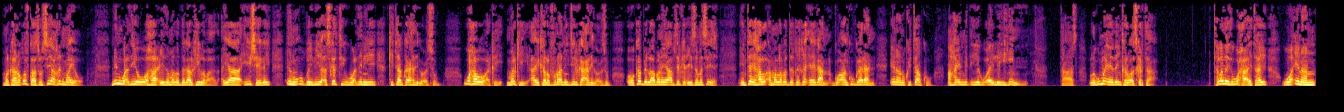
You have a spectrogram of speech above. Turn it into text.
Markaana qofkaasu sii akhrin maayo nin wacdiya uu ahaa ciidamada dagaalkii labaad ayaa ii sheegay inuu u qeybiyey askartii uu wacdinayey kitaabka axdiga cusub. Waxa uu arkay markii ay kala furaan injiilka axdiga cusub oo ka bilaabanaya abtirka ciise masiix intay hal ama laba daqiiqo eegaan go'aan ku gaaraan inaanu kitaabku ahayn mid iyagu ay leeyihiin. Taas laguma eedayn karo askarta. Taladaydu waxa ay tahay waa inaan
